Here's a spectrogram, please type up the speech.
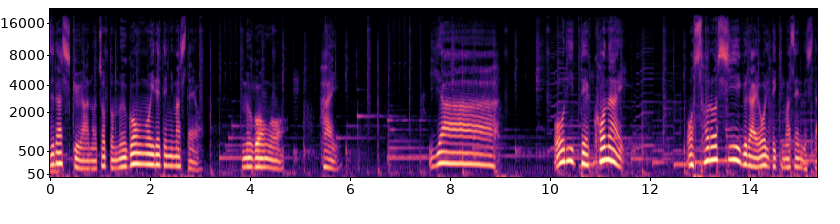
珍しくあのちょっと無言を入れてみましたよ。無言を。はい。いやー降りてこない。恐ろしいぐらい降りてきませんでした。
